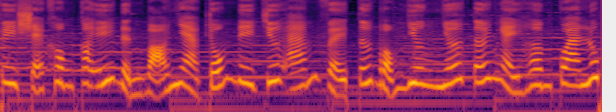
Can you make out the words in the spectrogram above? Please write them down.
Phi sẽ không có ý định bỏ nhà trốn đi chứ ám vệ tứ bỗng dương nhớ tới ngày hôm qua lúc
